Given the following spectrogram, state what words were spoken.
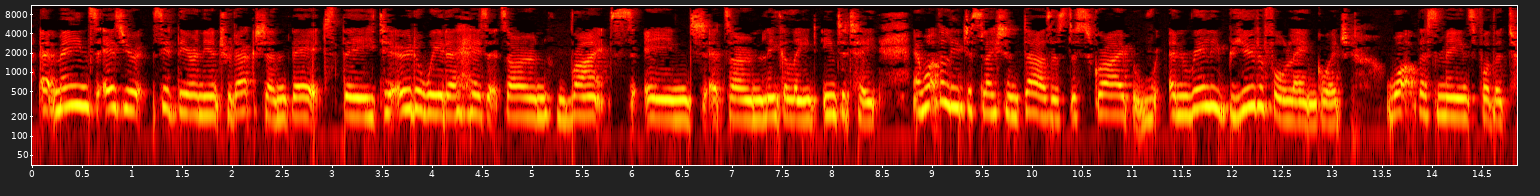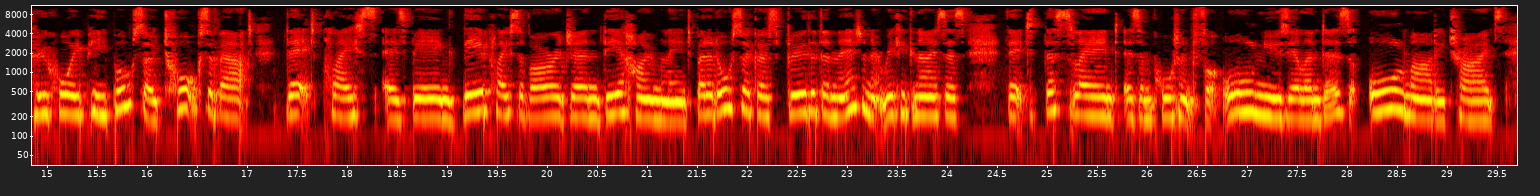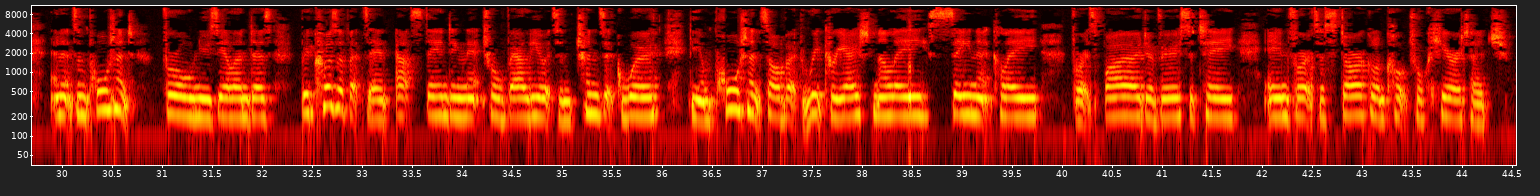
It means, as you said there in the introduction, that the Te Urewera has its own rights and its own legal entity. And what the legislation does is describe in really beautiful language what this means for the Tūhoe people. So talks about that place as being their place of origin, their homeland, but it also goes further than that and it recognises that this land is important for all New Zealanders, all Māori tribes, and it's important for all New Zealanders because of its outstanding natural value, its intrinsic worth, the importance of it recreationally, scenically, for its biodiversity, and for its historical and cultural heritage.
